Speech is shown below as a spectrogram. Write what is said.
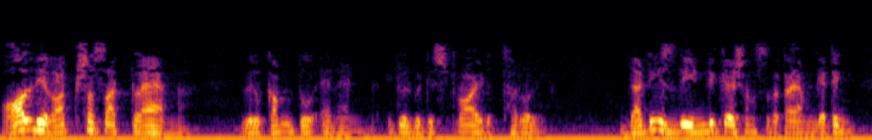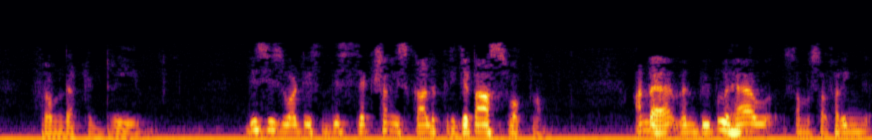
all the rakshasa clan will come to an end. It will be destroyed thoroughly that is the indications that i am getting from that dream. This is what is this section is called trijata swapnam and uh, when people have some suffering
